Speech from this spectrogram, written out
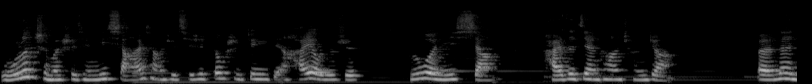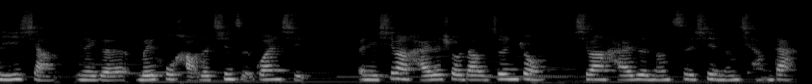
无论什么事情，你想来想去，其实都是这一点。还有就是，如果你想孩子健康成长，呃，那你想那个维护好的亲子关系，呃，你希望孩子受到尊重，希望孩子能自信、能强大。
